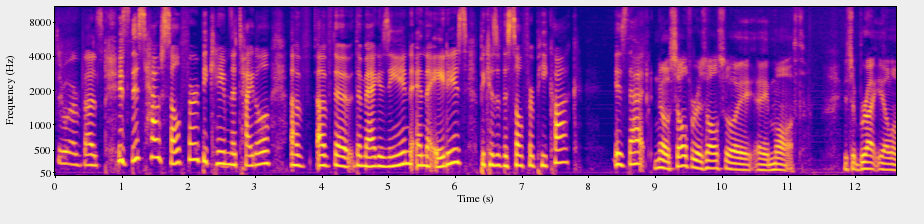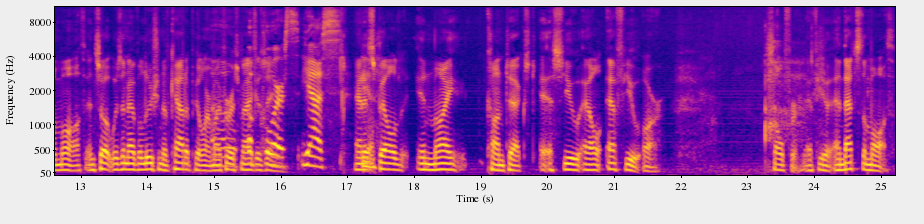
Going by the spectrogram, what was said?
Do our best. Is this how sulfur became the title of of the the magazine in the 80s because of the sulfur peacock? Is that No, sulfur is also a, a moth. It's a bright yellow moth, and so it was an evolution of caterpillar, my oh, first magazine. Oh, Of course. Yes. And it's spelled in my context S U L F U R. Sulfur, F U, and that's the moth.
